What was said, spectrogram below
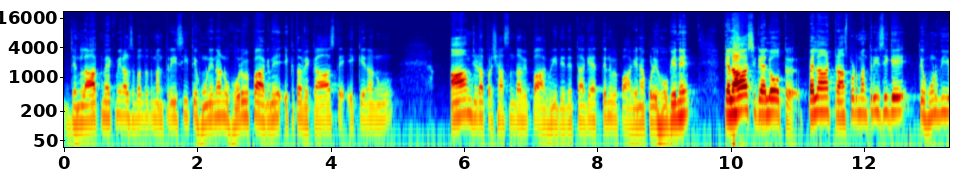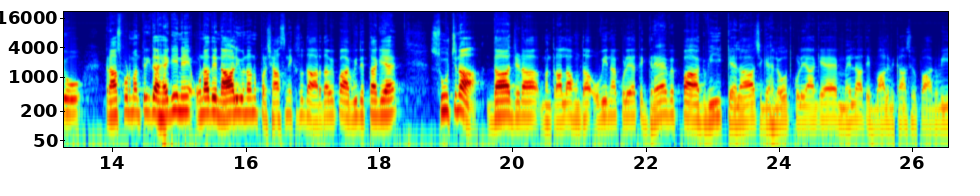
ਜੰਗਲਾਤ ਮਹਿਕਮੇ ਨਾਲ ਸੰਬੰਧਿਤ ਮੰਤਰੀ ਸੀ ਤੇ ਹੁਣ ਇਹਨਾਂ ਨੂੰ ਹੋਰ ਵਿਭਾਗ ਨੇ, ਇੱਕ ਤਾਂ ਵਿਕਾਸ ਤੇ ਇੱਕ ਇਹਨਾਂ ਨੂੰ ਆਮ ਜਿਹੜਾ ਪ੍ਰਸ਼ਾਸਨ ਦਾ ਵਿਭਾਗ ਵੀ ਦੇ ਦਿੱਤਾ ਗਿਆ। ਤਿੰਨ ਵਿਭਾਗ ਇਹਨਾਂ ਕੋਲੇ ਹੋ ਗਏ ਨੇ। ਕੈਲਾਸ਼ ਗਹਿਲੋਤ ਪਹਿਲਾਂ ਟਰਾਂਸਪੋਰਟ ਮੰਤਰੀ ਸੀਗੇ ਤੇ ਹੁਣ ਵੀ ਉਹ ਟਰਾਂਸਪੋਰਟ ਮੰਤਰੀ ਤਾਂ ਹੈਗੇ ਨੇ। ਉਹਨਾਂ ਦੇ ਨਾਲ ਹੀ ਉਹਨਾਂ ਨੂੰ ਪ੍ਰਸ਼ਾਸਨਿਕ ਸੁਧਾਰ ਦਾ ਵਿਭਾਗ ਵੀ ਦਿੱਤਾ ਗਿਆ ਹੈ। ਸੂਚਨਾ ਦਾ ਜਿਹੜਾ ਮੰਤਰਾਲਾ ਹੁੰਦਾ, ਉਹ ਵੀ ਇਹਨਾਂ ਕੋਲੇ ਆ ਤੇ ਗ੍ਰਹਿ ਵਿਭਾਗ ਵੀ ਕੈਲਾਸ਼ ਗਹਿਲੋਤ ਕੋਲੇ ਆ ਗਿਆ ਹੈ। ਮਹਿਲਾ ਤੇ ਬਾਲ ਵਿਕਾਸ ਵਿਭਾਗ ਵੀ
